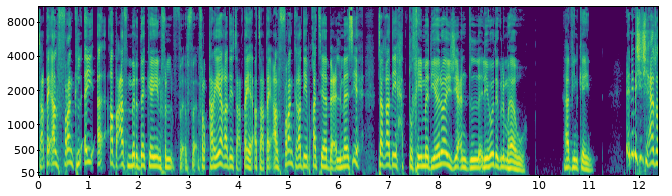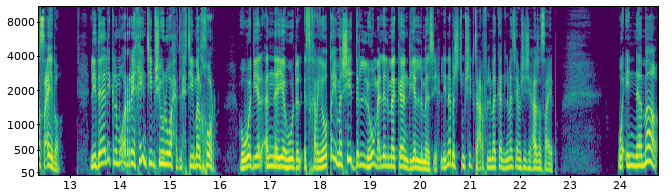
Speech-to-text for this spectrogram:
تعطي 1000 فرنك لأي أضعف مرده كاين في في, في, القرية غادي تعطيه تعطي 1000 فرنك غادي يبقى تابع المسيح حتى غادي يحط الخيمة ديالو يجي عند ال- اليهود يقول لهم ها هو ها فين كاين؟ يعني ماشي شي حاجة صعيبة. لذلك المؤرخين تيمشيو لواحد الاحتمال اخر هو ديال أن يهود الإسخريوطي ماشي دلهم على المكان ديال المسيح لأن باش تمشي تعرف المكان ديال المسيح ماشي شي حاجة صعيبة. وإنما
